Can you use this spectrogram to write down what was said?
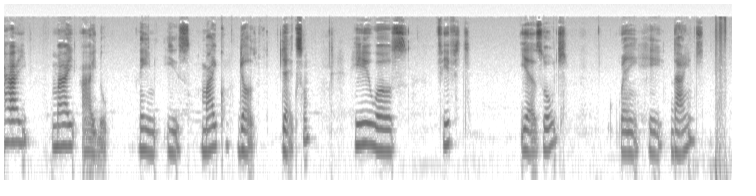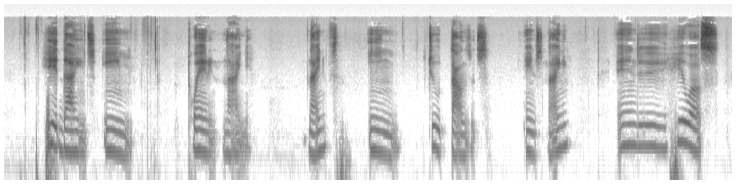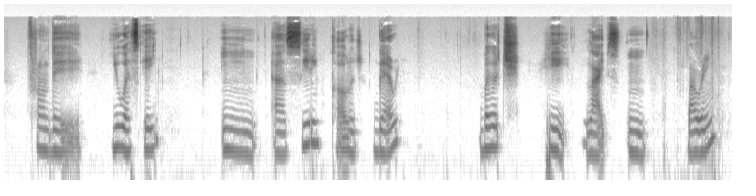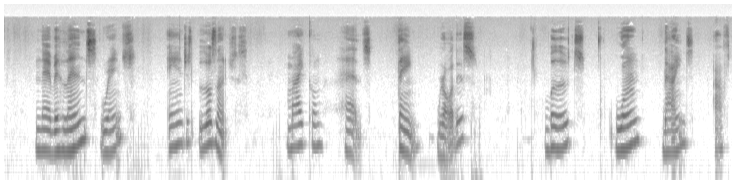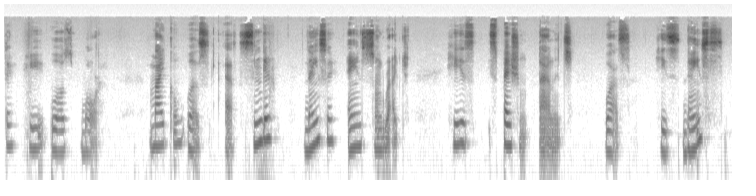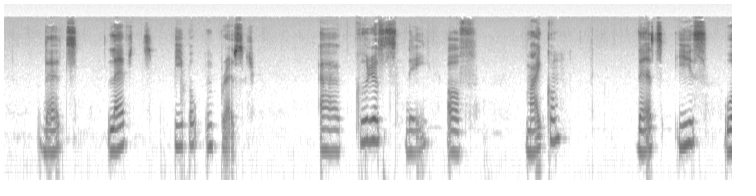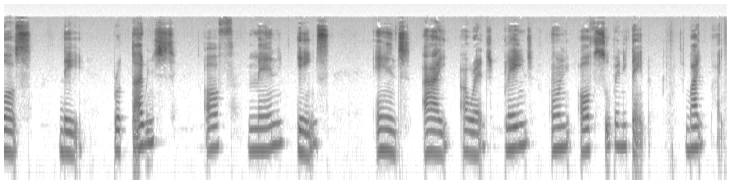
Hi, my idol name is Michael Joseph Jackson. He was 50 years old when he died. He died in 29 9th in 2009 and uh, he was from the USA in a city called Gary, but he lives in Bahrain, Neverlands Ranch, and Los Angeles. Michael has 10 brothers, but one died after he was born. Michael was a singer, dancer, and songwriter. His special talent was his dance that left people impressed. A curious day of Michael that is was the protagonist of many games and I already played on of Super Nintendo. Bye.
